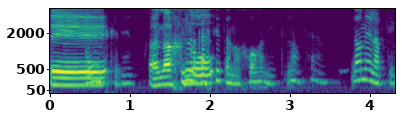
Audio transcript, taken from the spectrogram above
בואי אה, נתקדם. אנחנו... כאילו לקחתי אותנו אחורנית. לא, בסדר. לא נעלבתי.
